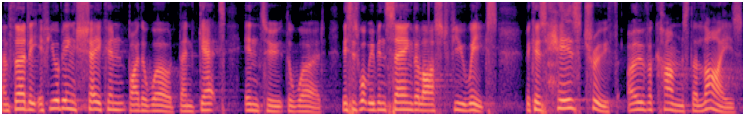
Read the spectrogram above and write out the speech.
And thirdly, if you're being shaken by the world, then get into the Word. This is what we've been saying the last few weeks, because His truth overcomes the lies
